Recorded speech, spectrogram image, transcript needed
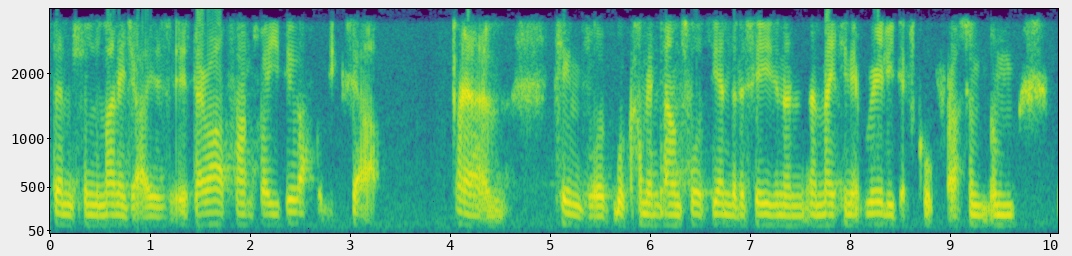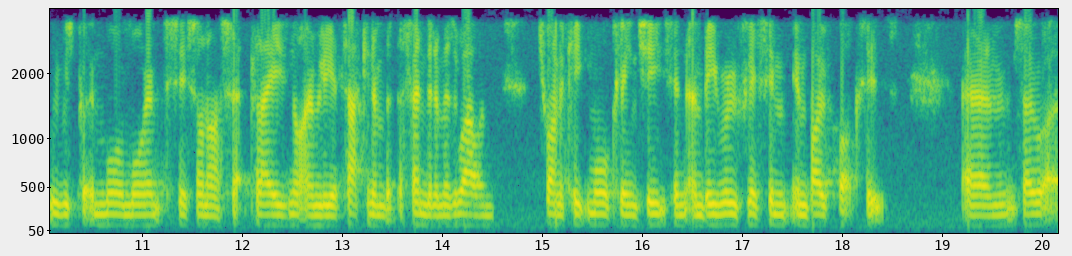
stems from the manager, is, is there are times where you do have to mix it up. Um, teams were, were coming down towards the end of the season and, and making it really difficult for us. And, and, we was putting more and more emphasis on our set plays, not only attacking them but defending them as well, and trying to keep more clean sheets and, and be ruthless in, in both boxes. Um, so uh,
